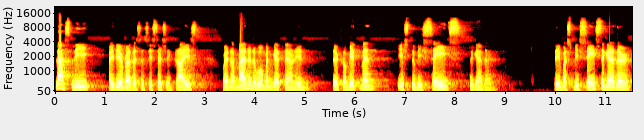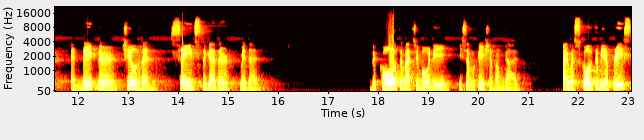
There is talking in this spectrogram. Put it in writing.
Lastly, my dear brothers and sisters in Christ, when a man and a woman get married, their commitment is to be saints together. They must be saints together and make their children saints together with them. The call to matrimony is a vocation from God. I was called to be a priest.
